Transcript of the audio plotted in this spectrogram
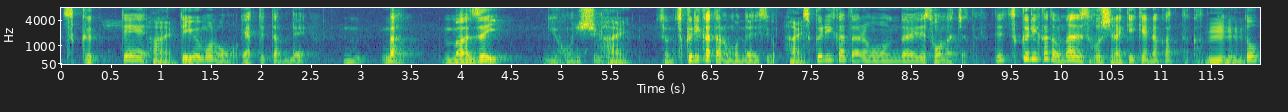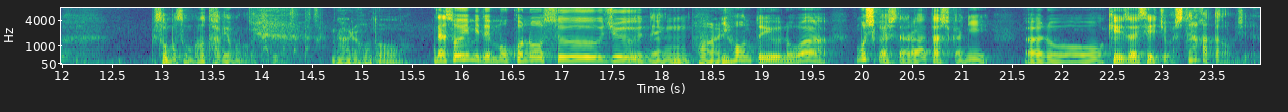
作ってはい。っていうものをやってったのでんまあまずい日本酒。はい。その作り方の問題ですよ、はい。作り方の問題でそうなっちゃってた。で作り方をなぜそうしなきゃいけなかったかっていうと、そもそもの食べ物が足りなかったから。なるほどだそういう意味でもこの数十年、はい。日本というのはもしかしたら確かにあの経済成長はしてなかったかもしれない。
